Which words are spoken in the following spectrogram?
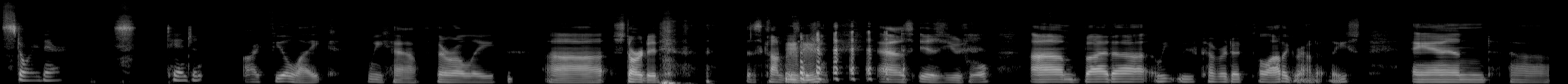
story there tangent I feel like we have thoroughly uh, started this conversation as is usual. Um, but uh, we, we've covered a, a lot of ground at least. And uh,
